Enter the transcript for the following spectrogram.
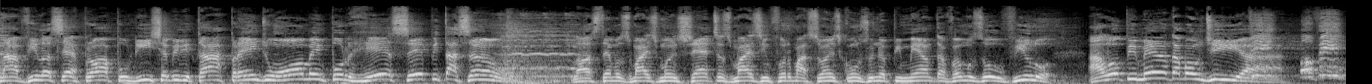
Na Vila Serpro, a Polícia Militar prende um homem por receptação. Nós temos mais manchetes, mais informações com o Júnior Pimenta. Vamos ouvi-lo. Alô, Pimenta, bom dia. Vim, ouvi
